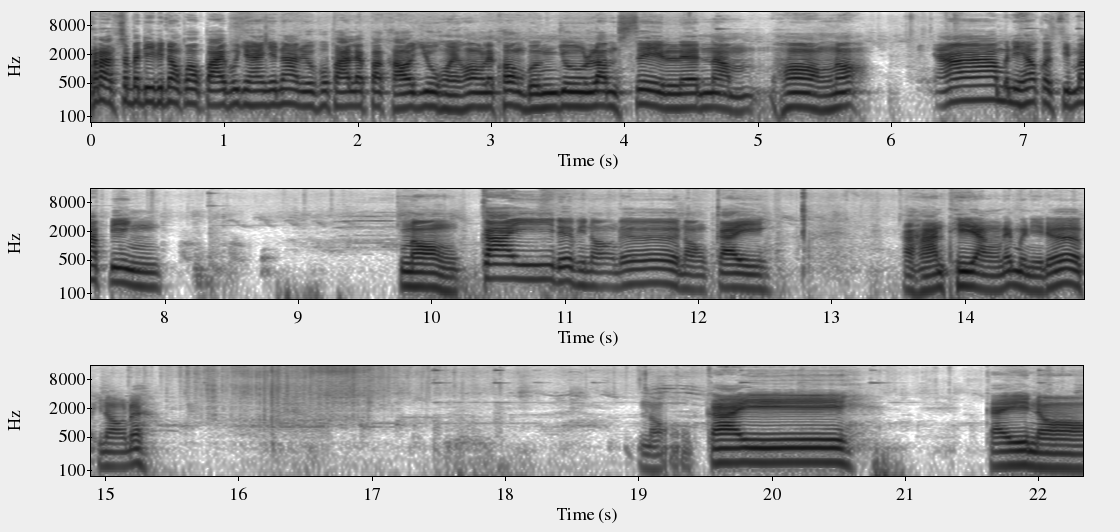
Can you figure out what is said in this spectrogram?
กราบสวัสดีพี่น้องกองปลายผู้ใหญ่อยู่หน้าอยู่ผู้พานและปลาเขาอยู่หอยห้องและข้องเบิงอยู่ลำเซ่และนำห้องเนาะอ่ามื้อนี้เฮาก็สิมาปิ้งน้องไก่เด้อพี่น้องเด้อน้องไก่อาหารเที่ยงได้มือนี้เด้อพี่น้องเด้อน้องไก่ไก่น้อง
